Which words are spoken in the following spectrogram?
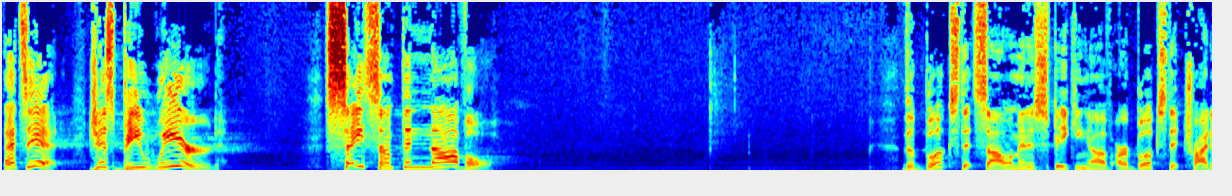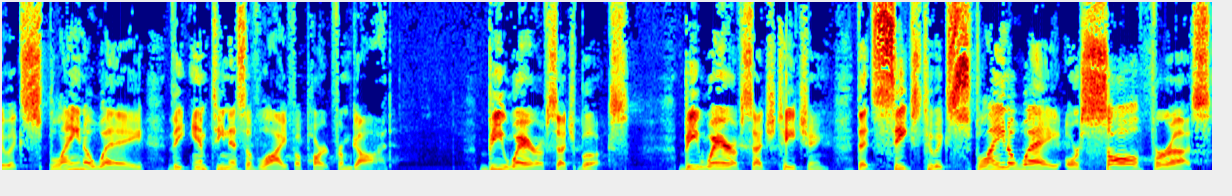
That's it. Just be weird. Say something novel. The books that Solomon is speaking of are books that try to explain away the emptiness of life apart from God. Beware of such books. Beware of such teaching that seeks to explain away or solve for us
